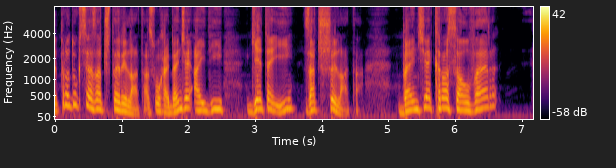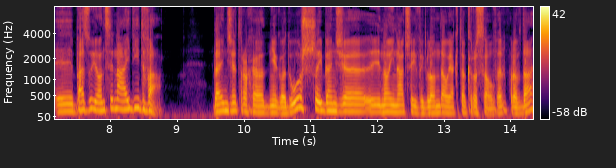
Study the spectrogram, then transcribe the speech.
Y, produkcja za 4 lata. Słuchaj, będzie ID GTI za 3 lata. Będzie crossover bazujący na ID2 będzie trochę od niego dłuższy i będzie no inaczej wyglądał jak to crossover, prawda?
